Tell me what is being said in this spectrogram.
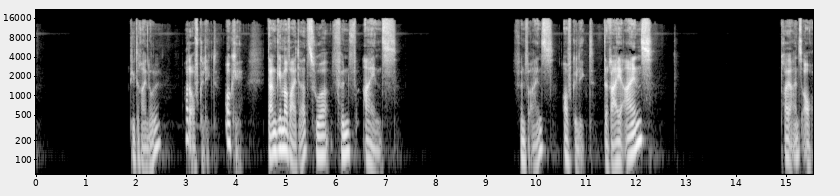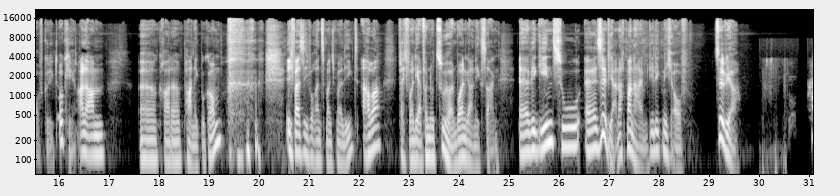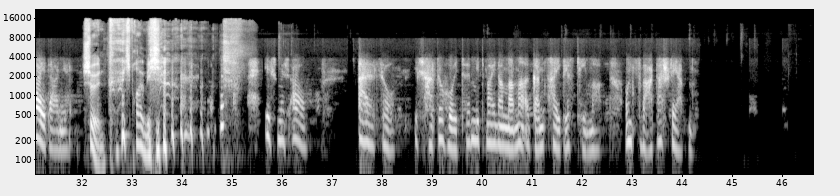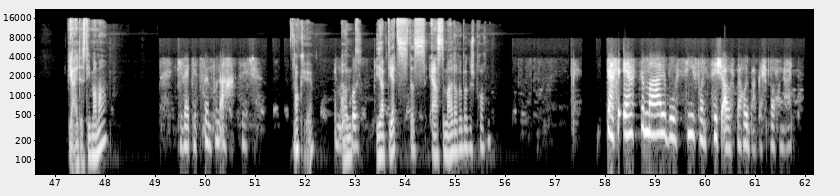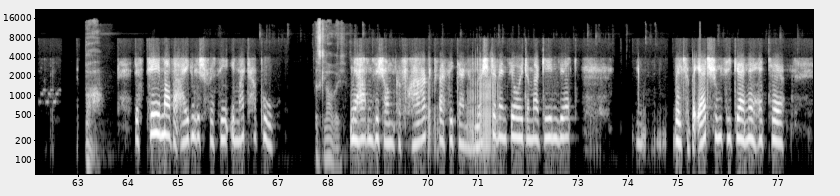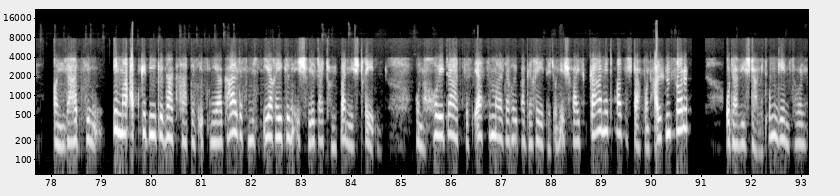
Die 3.0 hat aufgelegt. Okay. Dann gehen wir weiter zur 5-1. 5-1 aufgelegt. 3-1. 3-1 auch aufgelegt. Okay, alle haben äh, gerade Panik bekommen. Ich weiß nicht, woran es manchmal liegt, aber vielleicht wollen die einfach nur zuhören, wollen gar nichts sagen. Äh, wir gehen zu äh, Silvia nach Mannheim. Die legt nicht auf. Silvia, Hi Daniel, schön. Ich freue mich. ich mich auch. Also, ich hatte heute mit meiner Mama ein ganz heikles Thema. Und zwar das Sterben. Wie alt ist die Mama? Die wird jetzt 85 Okay. im Und August. Ihr habt jetzt das erste Mal darüber gesprochen? Das erste Mal, wo sie von sich aus darüber gesprochen hat. Boah, Das Thema war eigentlich für sie immer tabu. das glaube ich. Wir haben sie schon gefragt, was sie gerne möchte, wenn sie heute mal gehen wird, welche Beerdigung sie gerne hätte. Und da hat sie immer abgewiegelt und hat gesagt, das ist mir egal, das müsst ihr regeln, ich will darüber nicht reden. Und heute hat sie das erste Mal darüber geredet und ich weiß gar nicht, was ich davon halten soll oder wie ich damit umgehen soll.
